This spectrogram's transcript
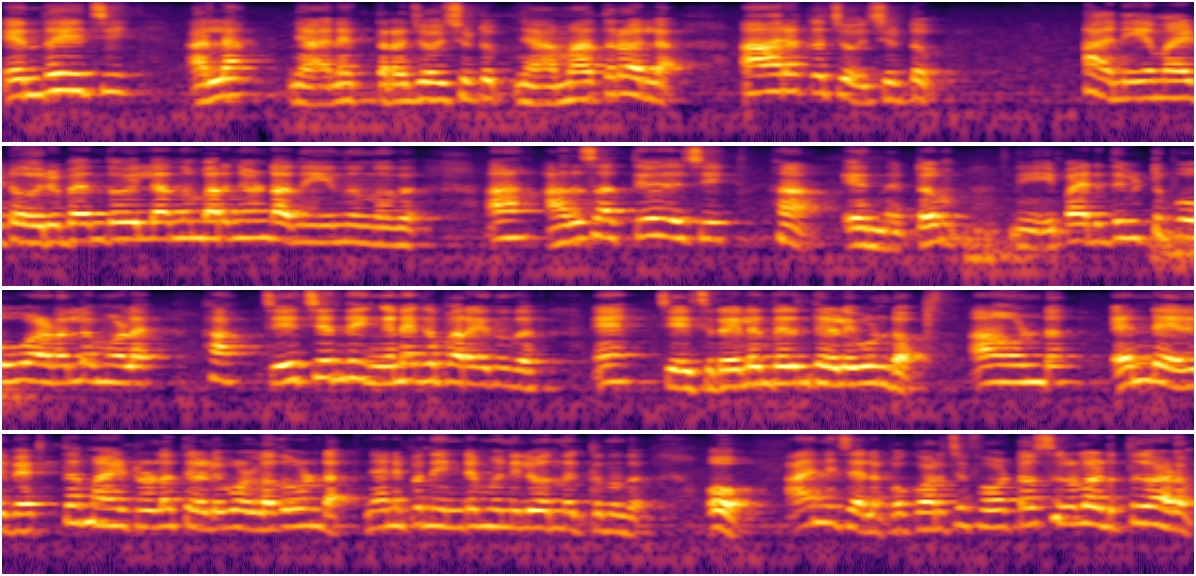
എന്താ ചേച്ചി? അല്ല ഞാൻ എത്ര ചോദിച്ചിട്ടും ഞാൻ മാത്രമല്ല ആരൊക്കെ ചോദിച്ചിട്ടും അനിയുമായിട്ട് ഒരു ബന്ധമില്ലെന്നും പറഞ്ഞുകൊണ്ടാണ് നീ നിന്നത്. ആ അത് സത്യം ചേച്ചി. ഹാ എന്നിട്ടും നീ പരിധി വിട്ടു പോവുകയാണല്ലോ മോളെ. ഹാ ചേച്ചി എന്താ ഇങ്ങനെയൊക്കെ പറയുന്നത്? ഏ ചേച്ചിയുടെ കയ്യിൽ എന്തെങ്കിലും തെളിവുണ്ടോ? ആ ഉണ്ട്. എന്റെ കയ്യിൽ വ്യക്തമായിട്ടുള്ള തെളിവുള്ളത് കൊണ്ടാണ് ഞാനിപ്പോൾ നിന്റെ മുന്നിൽ വന്ന് നിൽക്കുന്നത്. ഓ അതിന് ചിലപ്പോൾ കുറച്ച് ഫോട്ടോസുകൾ എടുത്തു കാണും.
